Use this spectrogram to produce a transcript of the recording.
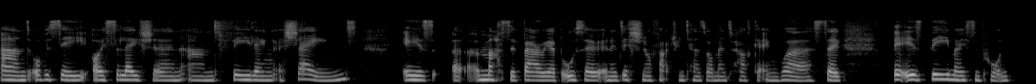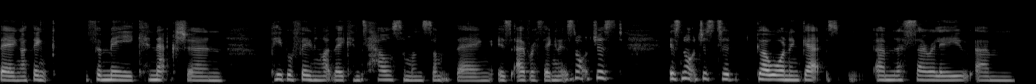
And obviously, isolation and feeling ashamed is a, a massive barrier, but also an additional factor in terms of our mental health getting worse. So, it is the most important thing. I think for me, connection, people feeling like they can tell someone something is everything. And it's not just it's not just to go on and get um, necessarily um,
